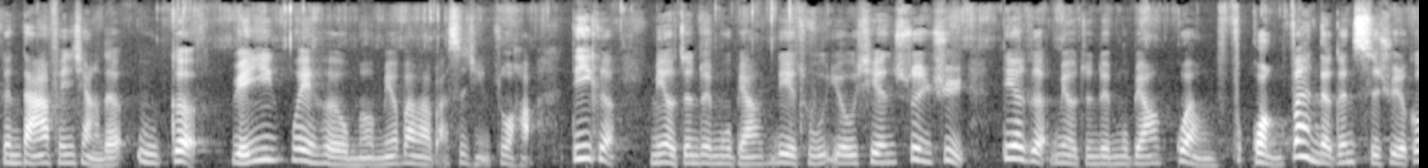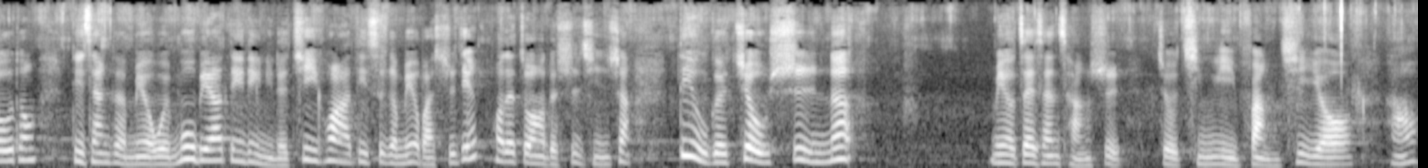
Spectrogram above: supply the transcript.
跟大家分享的五个原因，为何我们没有办法把事情做好？第一个，没有针对目标列出优先顺序。第二个，没有针对目标广广泛的跟持续的沟通；第三个，没有为目标定定你的计划；第四个，没有把时间花在重要的事情上；第五个就是呢，没有再三尝试就轻易放弃哦。好，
